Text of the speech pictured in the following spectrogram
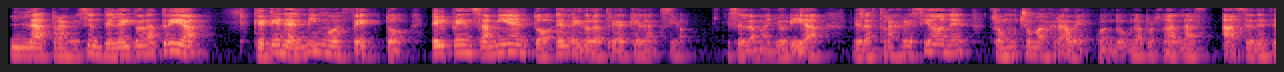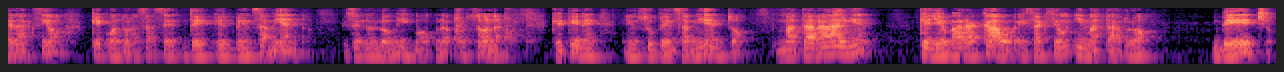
la transgresión de la idolatría que tiene el mismo efecto el pensamiento en la idolatría que la acción. Dice, la mayoría de las transgresiones son mucho más graves cuando una persona las hace desde la acción que cuando las hace desde el pensamiento. Dice, no es lo mismo una persona que tiene en su pensamiento matar a alguien que llevar a cabo esa acción y matarlo de hecho,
